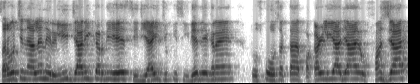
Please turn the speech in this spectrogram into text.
सर्वोच्च न्यायालय ने रिलीज़ जारी कर दी है सीजीआई चूँकि सीधे देख रहे हैं तो उसको हो सकता है पकड़ लिया जाए, वो फंस जाए।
